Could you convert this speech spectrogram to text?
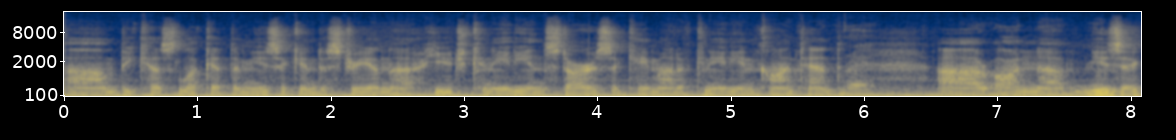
um, because look at the music industry and the huge Canadian stars that came out of Canadian content Right. uh, on uh, music.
